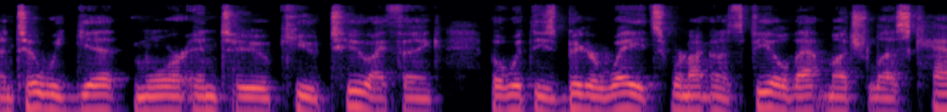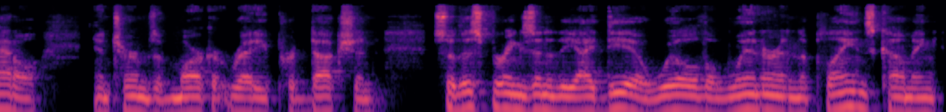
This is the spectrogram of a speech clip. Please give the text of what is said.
until we get more into Q2, I think. But with these bigger weights, we're not going to feel that much less cattle in terms of market ready production. So this brings into the idea will the winter and the plains coming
